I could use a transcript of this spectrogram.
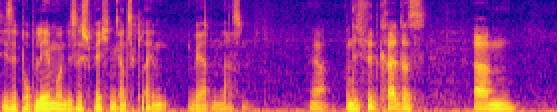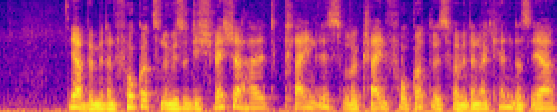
diese Probleme und diese Schwächen ganz klein werden lassen. Ja, und ich finde gerade, dass ähm, ja, wenn wir dann vor Gott sind und wieso die Schwäche halt klein ist oder klein vor Gott ist, weil wir dann erkennen, dass er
